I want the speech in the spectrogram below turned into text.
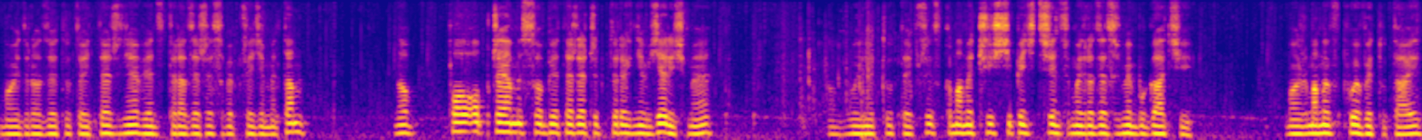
Moi drodzy, tutaj też nie, więc teraz jeszcze sobie przejdziemy tam. No, poobczajamy sobie te rzeczy, których nie wzięliśmy. Ogólnie tutaj wszystko. Mamy 35 tysięcy, moi drodzy, jesteśmy bogaci. Może mamy wpływy tutaj.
